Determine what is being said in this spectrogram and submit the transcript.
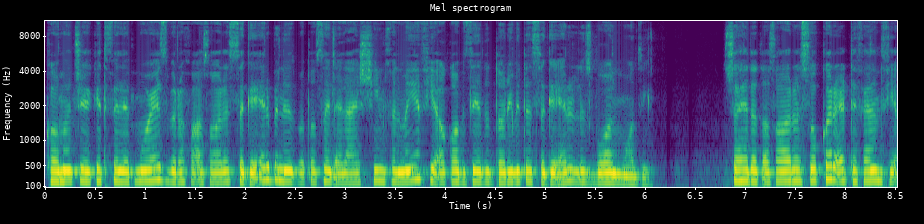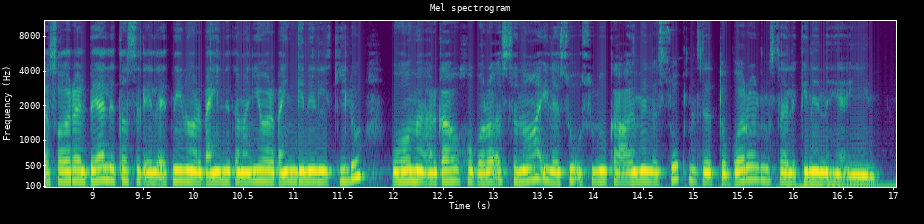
قامت شركة فيليب موريس برفع أسعار السجائر بنسبة تصل إلى 20% في أعقاب زيادة ضريبة السجائر الأسبوع الماضي. شهدت أسعار السكر ارتفاعا في أسعار البيع لتصل إلى 42 ل 48 جنيه للكيلو وهو ما أرجعه خبراء الصناعة إلى سوء سلوك عوامل السوق مثل التجار والمستهلكين النهائيين.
